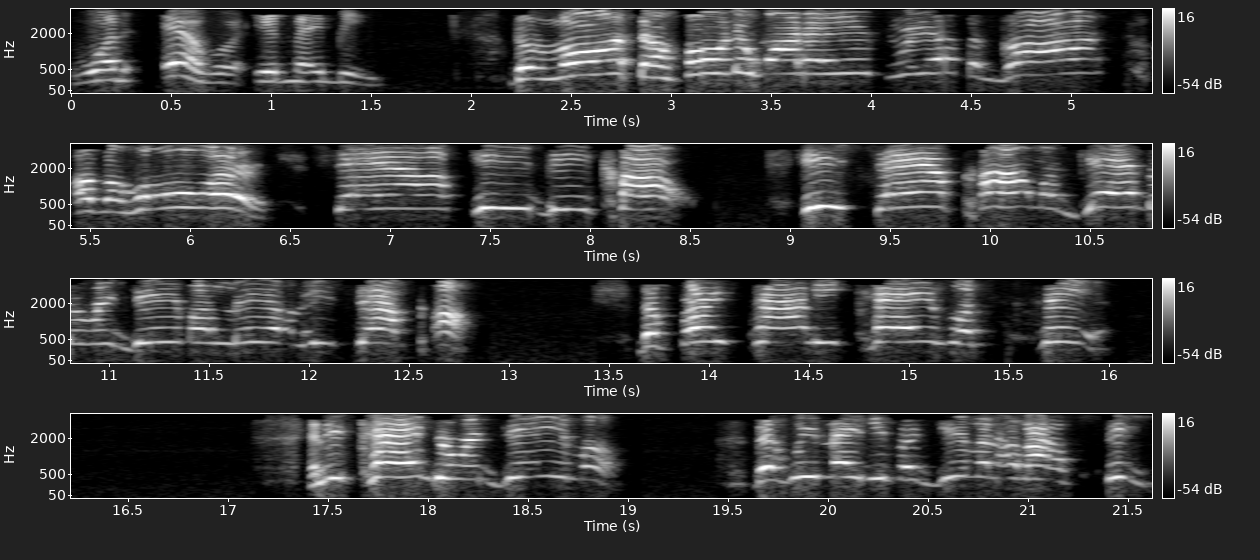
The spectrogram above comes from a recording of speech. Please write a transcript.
whatever it may be. The Lord, the Holy One of Israel, the God of the whole earth, shall he be called. He shall come again. The Redeemer live. And he shall come. The first time he came was sin. And he came to redeem us, that we may be forgiven of our sins.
